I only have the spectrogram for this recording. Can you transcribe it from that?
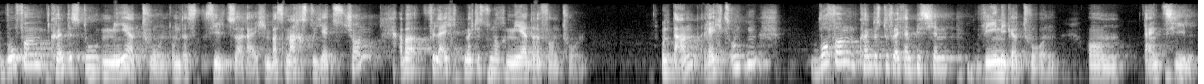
Wovon könntest du mehr tun, um das Ziel zu erreichen? Was machst du jetzt schon? Aber vielleicht möchtest du noch mehr davon tun. Und dann rechts unten, wovon könntest du vielleicht ein bisschen weniger tun, um dein Ziel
